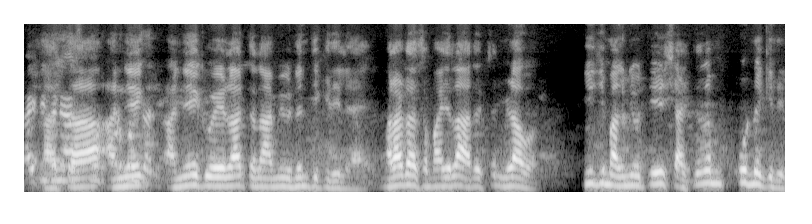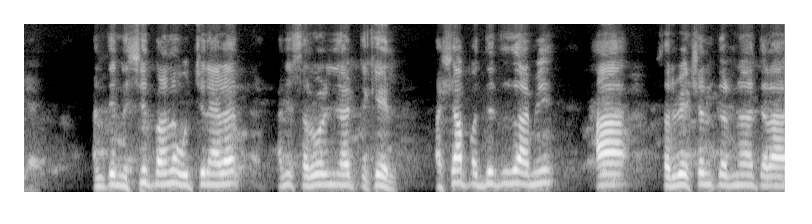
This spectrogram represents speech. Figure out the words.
आता अनेक. अनेक वेळेला त्यांना आम्ही विनंती केलेली आहे. मराठा समाजाला आरक्षण मिळावं. ही जी मागणी होती शासनानं पूर्ण केलेली आहे. आणि ते निश्चितपणानं उच्च न्यायालयात आणि सर्वोच्च न्यायालयात टिकेल. अशा पद्धतीचं आम्ही हा सर्वेक्षण करणं त्याला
